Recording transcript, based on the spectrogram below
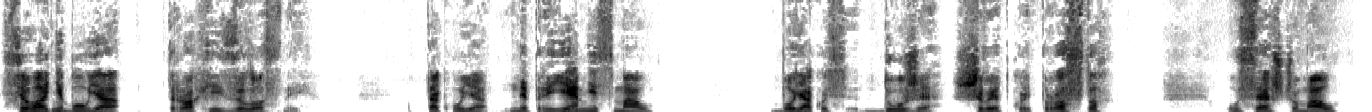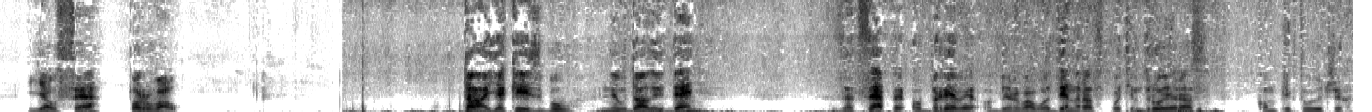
Сьогодні був я трохи злосний. Таку я неприємність мав, бо якось дуже швидко й просто усе, що мав, я все порвав. Та якийсь був невдалий день. Зацепи, обриви обірвав один раз, потім другий раз. Комплектуючих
